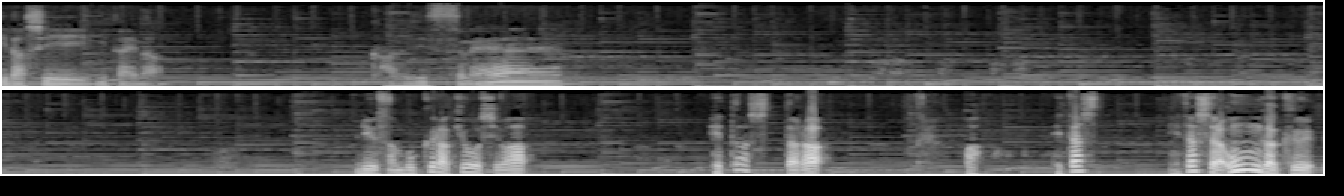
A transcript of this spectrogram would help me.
きだし、みたいな感じっすね。リュウさん、僕ら教師は、下手したら、あ、下手し、下手したら音楽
